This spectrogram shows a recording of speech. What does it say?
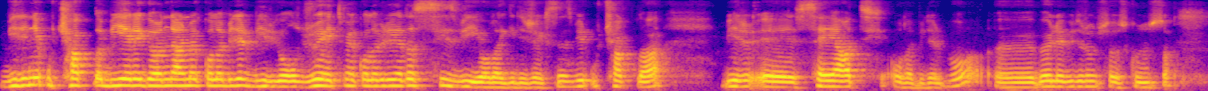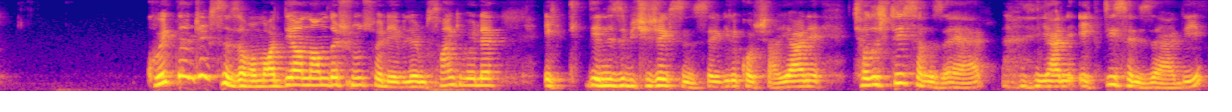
birini uçakla bir yere göndermek olabilir, bir yolcu etmek olabilir ya da siz bir yola gideceksiniz. Bir uçakla bir, eee, seyahat olabilir bu. Eee, böyle bir durum söz konusu. Kuvvetleneceksiniz ama maddi anlamda şunu söyleyebilirim. Sanki böyle ektiklerinizi biçeceksiniz sevgili Koçlar. Yani çalıştıysanız eğer, yani ektiyseniz eğer diyeyim,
